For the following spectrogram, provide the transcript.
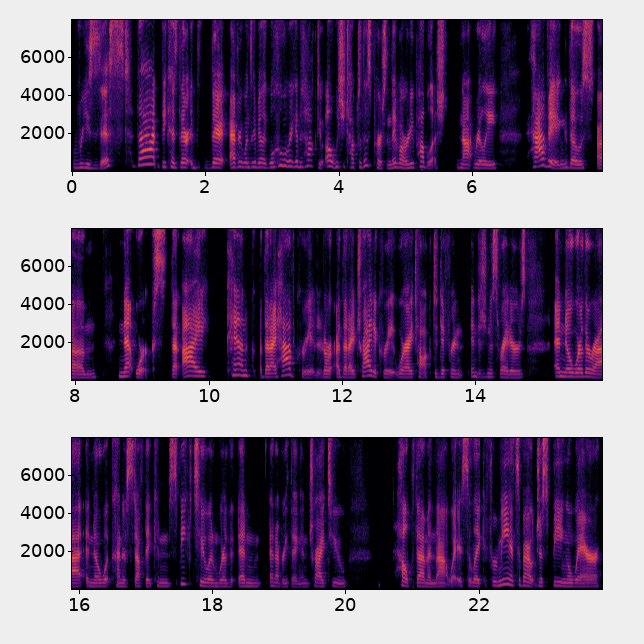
resist that because they're, they're everyone's gonna be like, well, who are we gonna talk to? Oh, we should talk to this person. They've already published, not really having those um, networks that I can that I have created or, uh, that I try to create where I talk to different indigenous writers and know where they're at and know what kind of stuff they can speak to and where the, and and everything and try to help them in that way. So like for me, it's about just being aware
